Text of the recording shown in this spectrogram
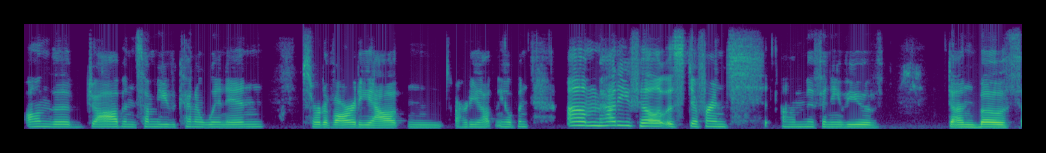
on the job and some of you kind of went in sort of already out and already out in the open. Um, how do you feel it was different? Um, if any of you have done both,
